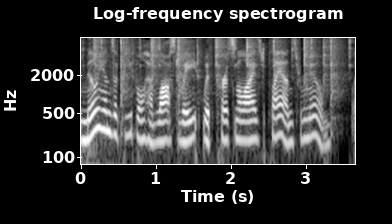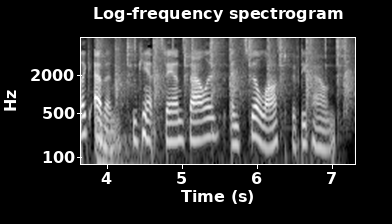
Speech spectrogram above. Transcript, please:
Millions of people have lost weight with personalized plans from Noom. Like Evan, who can't stand salads and still lost 50 pounds.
